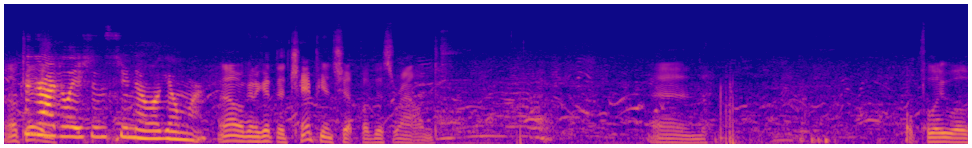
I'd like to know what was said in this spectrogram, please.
Okay. Congratulations to Noah Gilmore. Now we're going to get the championship of this round. And hopefully we'll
